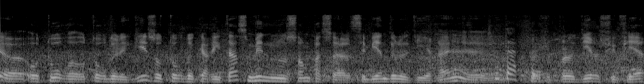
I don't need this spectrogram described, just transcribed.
euh, autour, autour de l'Église, autour de Caritas, mais nous ne sommes pas seuls, c'est bien de le dire. Hein. Tout à fait. Je peux le dire, je suis fier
